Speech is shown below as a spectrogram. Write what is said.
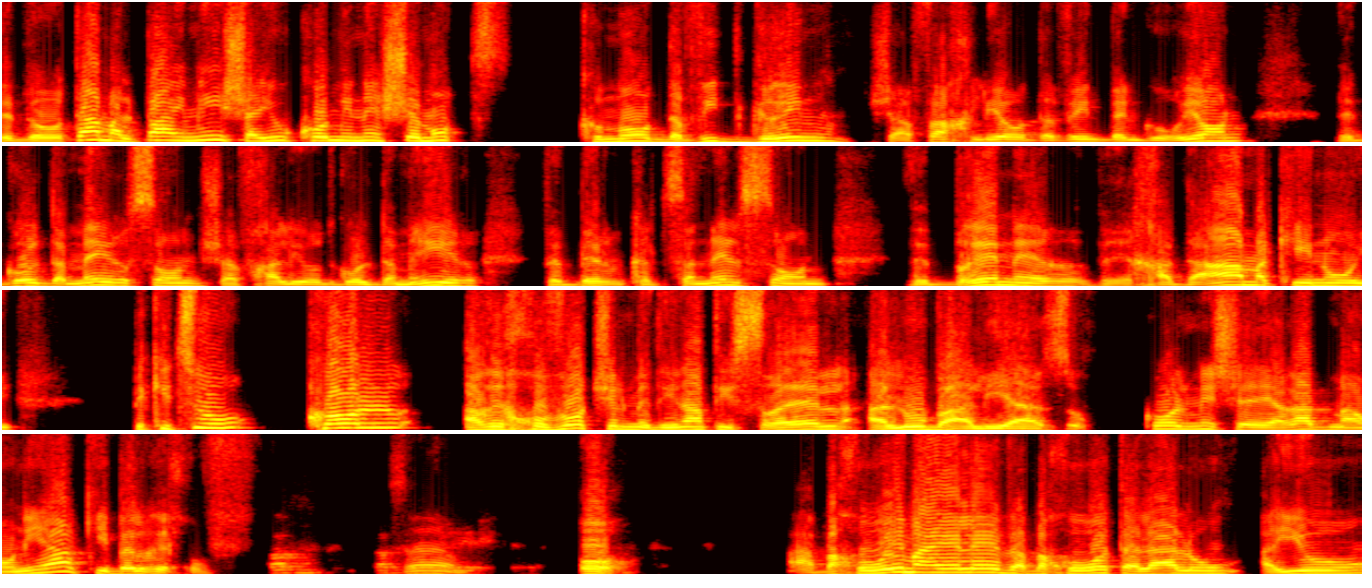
ובאותם אלפיים איש היו כל מיני שמות, כמו דוד גרין, שהפך להיות דוד בן גוריון, וגולדה מאירסון, שהפכה להיות גולדה מאיר, וברל כצנלסון, וברנר, ואחד העם הכינוי. בקיצור, כל הרחובות של מדינת ישראל עלו בעלייה הזו. כל מי שירד מהאונייה קיבל רחוב. או, הבחורים האלה והבחורות הללו היו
